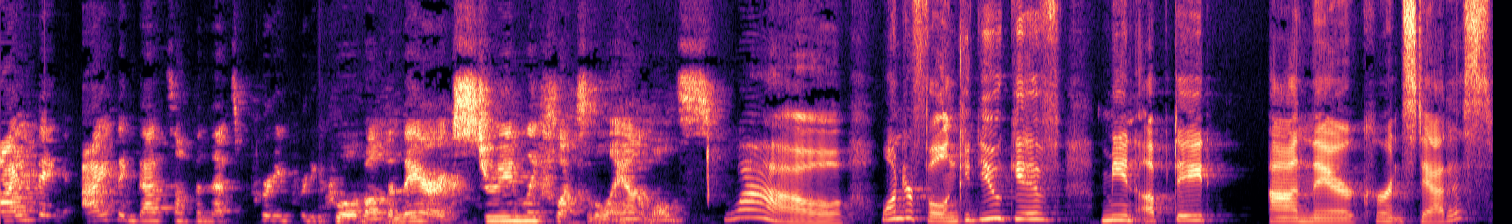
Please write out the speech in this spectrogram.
i think i think that's something that's pretty pretty cool about them they are extremely flexible animals wow wonderful and could you give me an update on their current status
